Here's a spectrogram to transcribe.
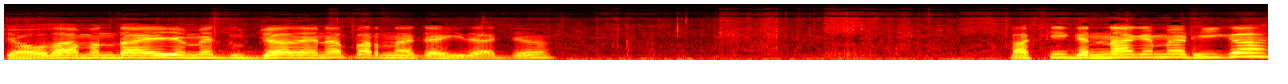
14 ਬੰਦਾ ਇਹ ਜਿਵੇਂ ਦੂਜਾ ਦਿਨ ਆ ਭਰਨਾ ਚਾਹੀਦਾ ਅੱਜ। ਬਾਕੀ ਗੰਨਾ ਕਿਵੇਂ ਠੀਕ ਆ?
